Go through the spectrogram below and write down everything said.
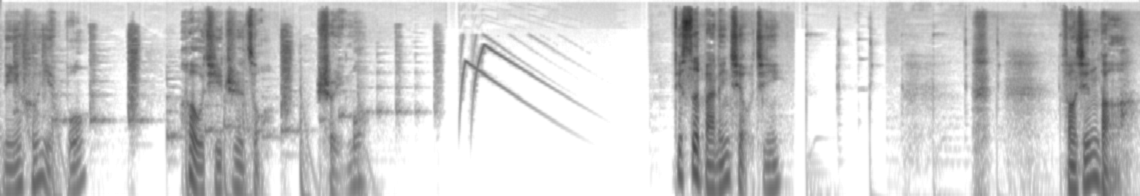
联合演播，后期制作：水墨。第四百零九集。放心吧，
